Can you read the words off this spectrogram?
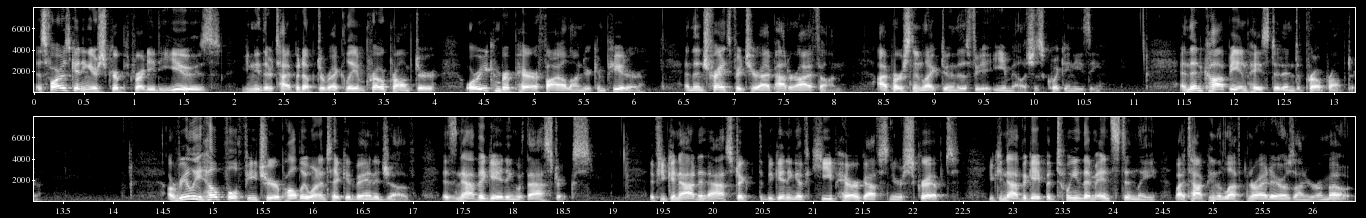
As far as getting your script ready to use, you can either type it up directly in ProPrompter or you can prepare a file on your computer and then transfer it to your iPad or iPhone. I personally like doing this via email, it's just quick and easy. And then copy and paste it into ProPrompter. A really helpful feature you'll probably want to take advantage of is navigating with asterisks. If you can add an asterisk at the beginning of key paragraphs in your script, you can navigate between them instantly by tapping the left and right arrows on your remote.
